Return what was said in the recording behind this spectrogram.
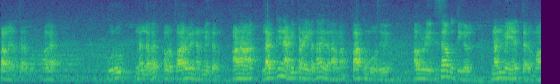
பலன்களை தரப்படும் ஆக குரு நல்லவர் அவர் பார்வை நன்மை தரும். ஆனால் லக்ன அடிப்படையில் தான் இதை நாம் பார்க்கும்போது அவருடைய திசாபுத்திகள் நன்மையை தருமா?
